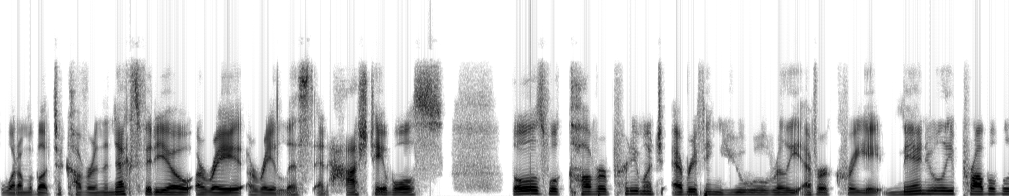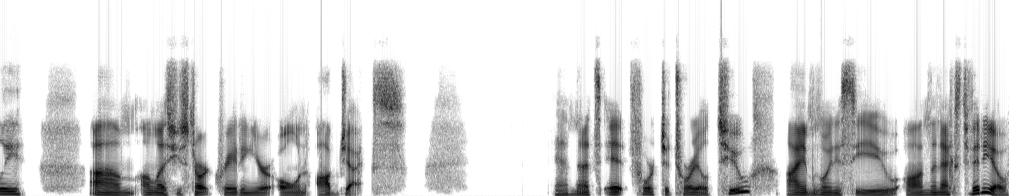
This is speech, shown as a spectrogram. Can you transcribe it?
what I'm about to cover in the next video, array, array list, and hash tables. Those will cover pretty much everything you will really ever create manually, probably um, unless you start creating your own objects. And that's it for tutorial two. I am going to see you on the next video.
